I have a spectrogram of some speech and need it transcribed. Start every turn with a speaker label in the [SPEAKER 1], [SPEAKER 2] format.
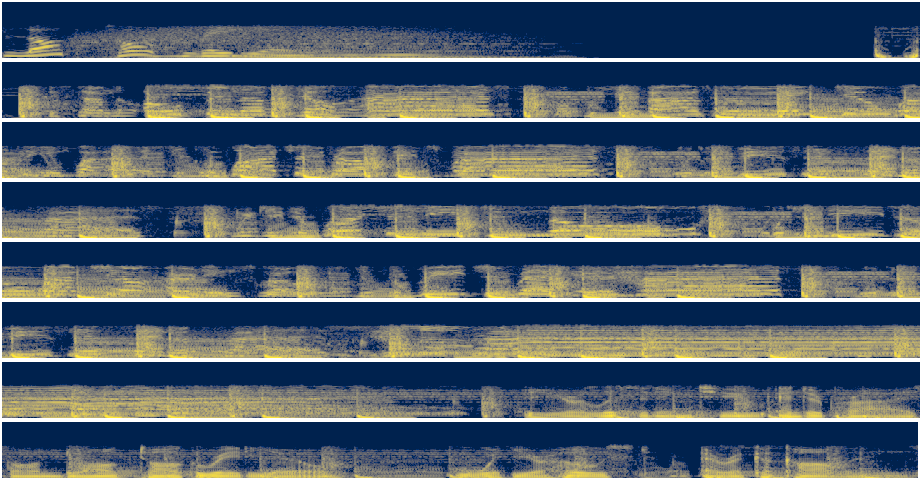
[SPEAKER 1] Blog Talk Radio.
[SPEAKER 2] It's time to open up your eyes. Will make you wealthy and wise. You can watch your profits
[SPEAKER 3] listening to Enterprise on Blog Talk Radio with your host, Erica Collins.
